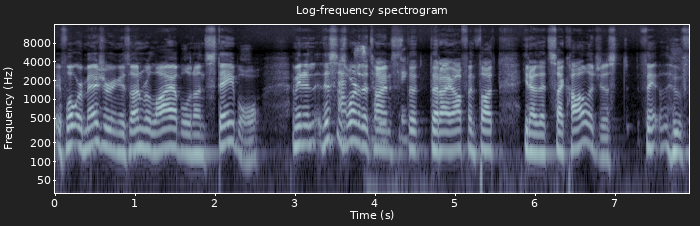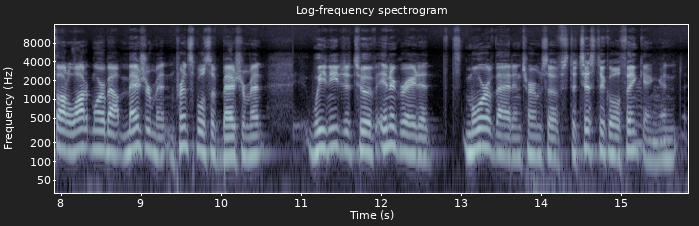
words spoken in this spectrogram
if what we're measuring is unreliable and unstable. I mean, this is Absolutely. one of the times that, that I often thought, you know, that psychologists th- who thought a lot more about measurement and principles of measurement, we needed to have integrated more of that in terms of statistical thinking mm-hmm. and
